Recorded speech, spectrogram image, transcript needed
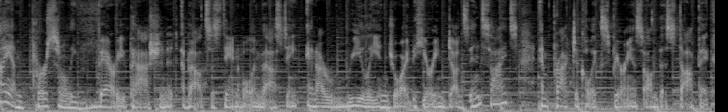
I am personally very passionate about sustainable investing, and I really enjoyed hearing Doug's insights and practical experience on this topic,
